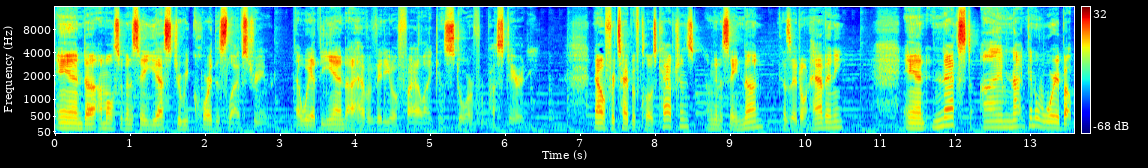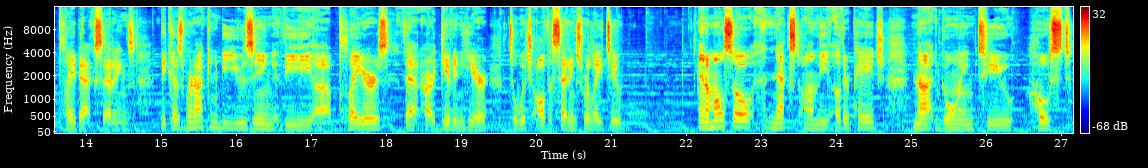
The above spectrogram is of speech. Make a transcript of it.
And uh, I'm also going to say yes to record this live stream. That way at the end I have a video file I can store for posterity. Now for type of closed captions, I'm going to say none because I don't have any. And next, I'm not going to worry about playback settings because we're not going to be using the uh, players that are given here to which all the settings relate to. And I'm also next on the other page not going to host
